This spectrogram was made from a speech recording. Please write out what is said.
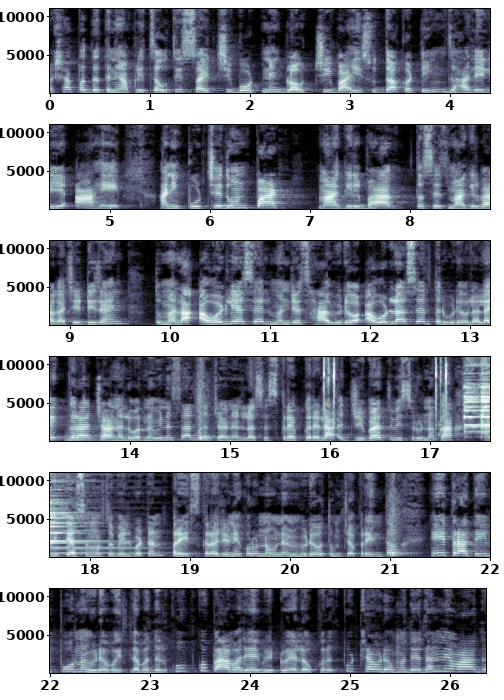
अशा पद्धतीने आपली चौतीस साईजची बोटनेक ब्लाऊजची बाही सुद्धा कटिंग झालेली आहे. आणि पुढचे दोन पार्ट मागील भाग तसेच मागील भागाची डिझाईन तुम्हाला आवडली असेल म्हणजेच हा व्हिडिओ आवडला असेल तर व्हिडिओला लाईक करा. चॅनलवर नवीन असाल तर चॅनलला सबस्क्राईब करायला अजिबात विसरू नका. आणि त्यासमोरचं बेल बटन प्रेस करा जेणेकरून नवनवीन व्हिडिओ तुमच्यापर्यंत येत राहतील. पूर्ण व्हिडिओ बघितल्याबद्दल खूप खूप आभारी आहे. भेटूया लवकरच पुढच्या व्हिडिओमध्ये धन्यवाद!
